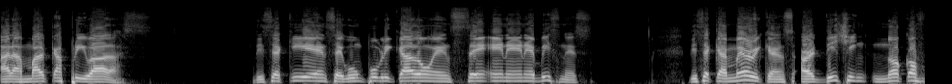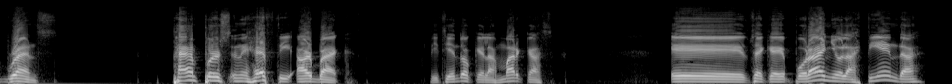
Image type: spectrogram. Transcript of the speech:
a las marcas privadas. Dice aquí, en, según publicado en CNN Business, Dice que Americans are ditching knockoff brands. Pampers and Hefty are back. Diciendo que las marcas, eh, que por año las tiendas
